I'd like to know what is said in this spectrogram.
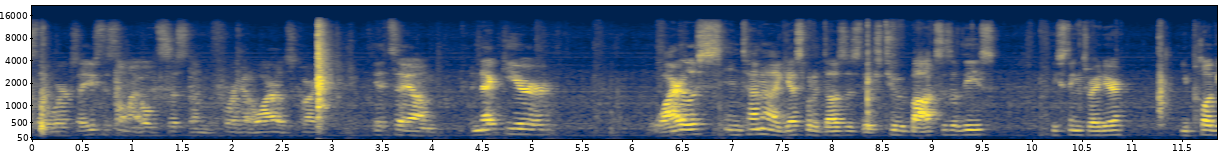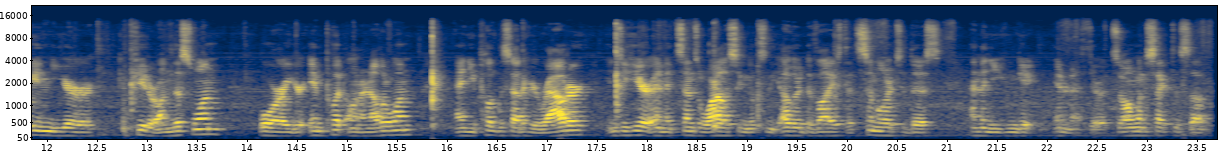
still works. I used this on my old system before I got a wireless card. It's a um, Netgear wireless antenna. I guess what it does is there's two boxes of these, these things right here. You plug in your computer on this one or your input on another one and you plug this out of your router into here and it sends a wireless signal to the other device that's similar to this and then you can get internet through it. So I'm going to set this up.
